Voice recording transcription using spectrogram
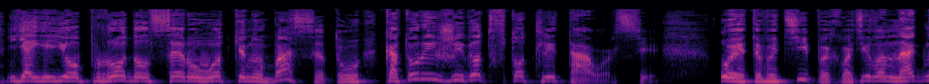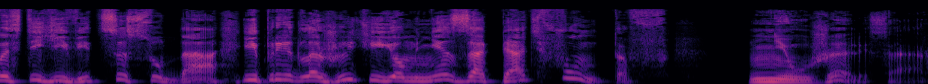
Я ее продал сэру Уоткину Бассету, который живет в Тотли Тауэрсе. У этого типа хватило наглости явиться сюда и предложить ее мне за пять фунтов. Неужели, сэр?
